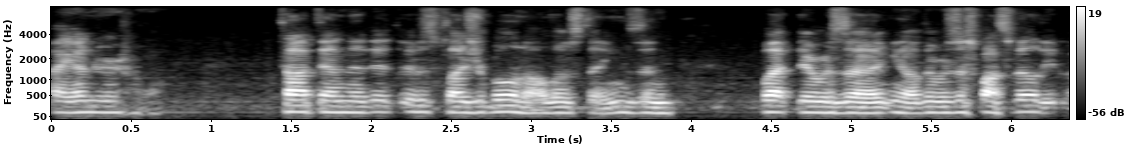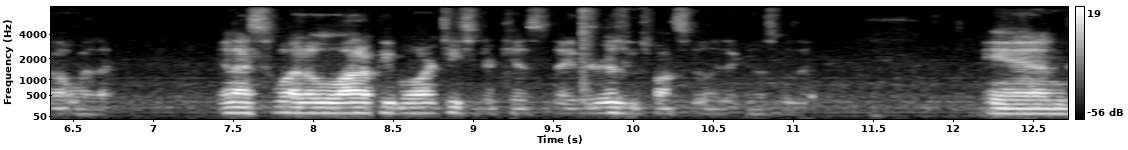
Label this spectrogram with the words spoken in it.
I under taught them that it, it was pleasurable and all those things, and but there was a you know there was responsibility that went with it, and that's what a lot of people aren't teaching their kids today. There is responsibility that goes with it, and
